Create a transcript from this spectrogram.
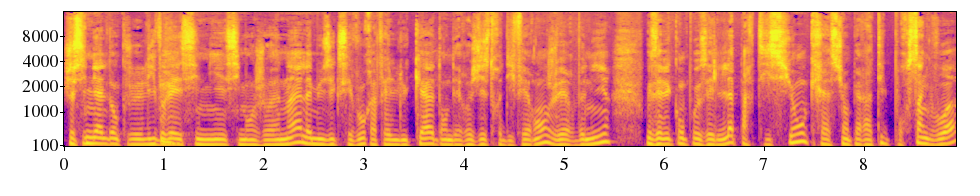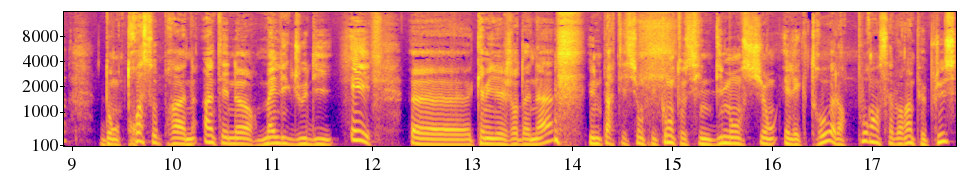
Je signale donc le livret signé Simon Johannin, la musique c'est vous, Raphaël Lucas, dans des registres différents, je vais y revenir. Vous avez composé la partition, création opératique pour cinq voix, dont trois sopranes, un ténor, Malik Judy et euh, Camilla Jordana, une partition qui compte aussi une dimension électro. Alors pour en savoir un peu plus,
